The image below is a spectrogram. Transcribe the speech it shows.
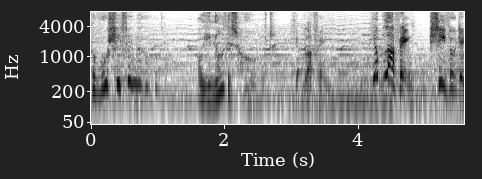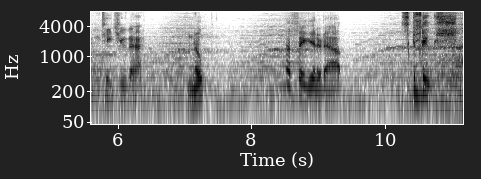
The Wuxi finger hold. Oh, you know this hold. You're bluffing. You're bluffing! Shifu didn't teach you that. Nope. I figured it out. Skadoosh.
